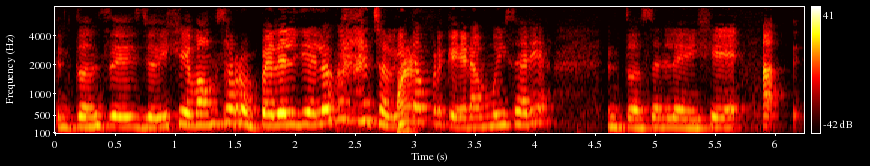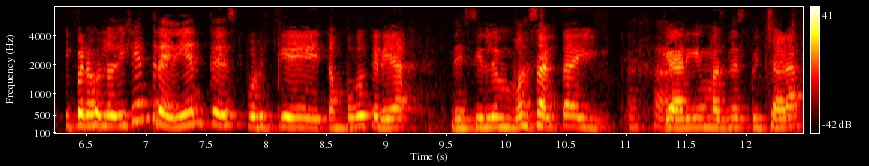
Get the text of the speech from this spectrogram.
Entonces yo dije, vamos a romper el hielo con la chavita porque era muy seria. Entonces le dije, ah, pero lo dije entre dientes porque tampoco quería decirlo en voz alta y Ajá. que alguien más me escuchara.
